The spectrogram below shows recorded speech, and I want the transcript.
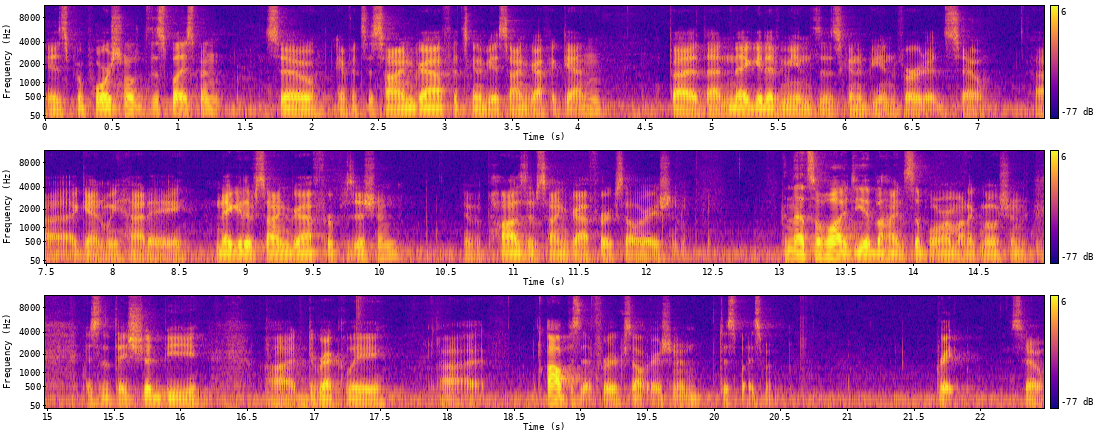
is proportional to displacement. So if it's a sine graph, it's going to be a sine graph again, but that negative means it's going to be inverted. So uh, again, we had a negative sine graph for position, we have a positive sine graph for acceleration. And that's the whole idea behind simple harmonic motion, is that they should be uh, directly uh, opposite for acceleration and displacement. Great. So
